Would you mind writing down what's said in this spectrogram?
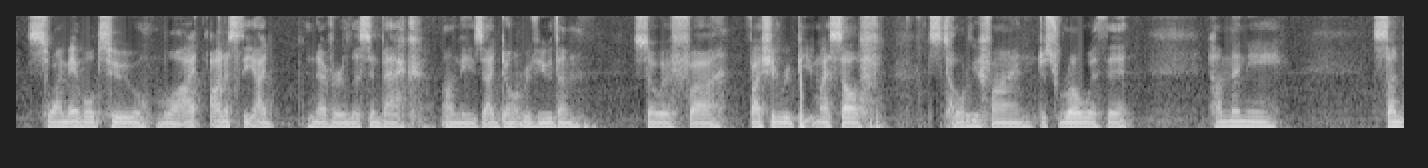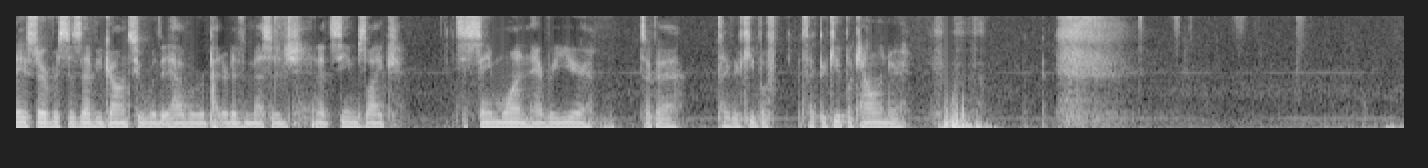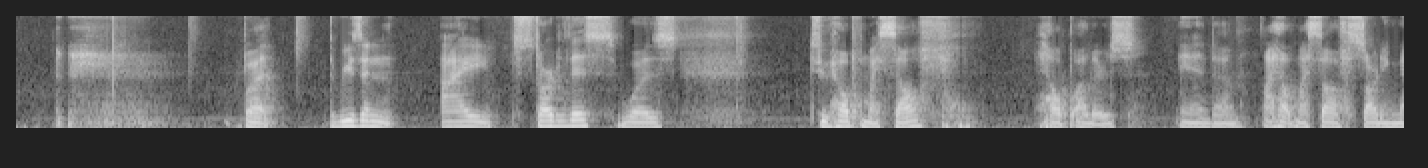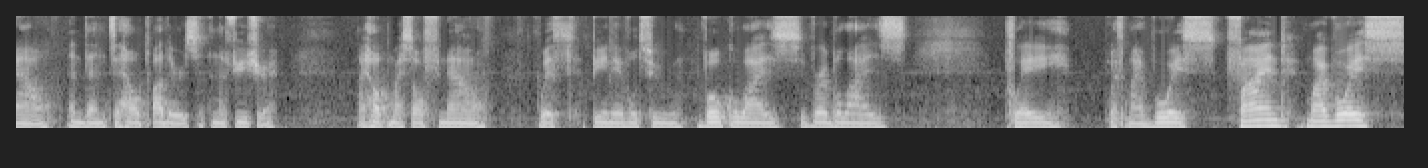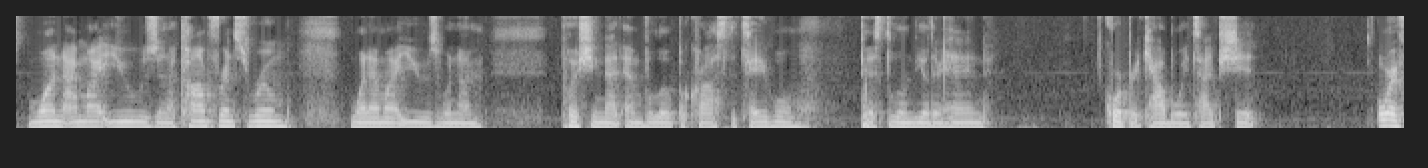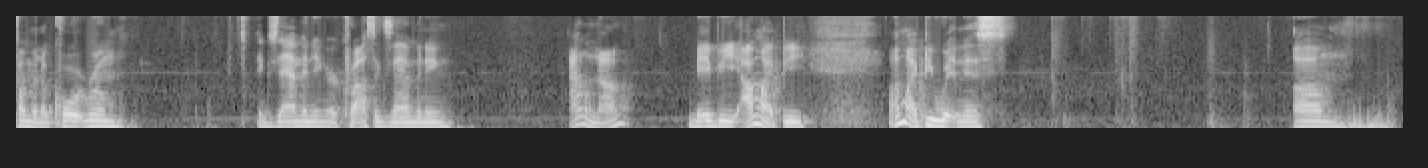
So I'm able to, well, I, honestly, I never listen back on these. I don't review them. So if uh, if I should repeat myself, it's totally fine. Just roll with it. How many Sunday services have you gone to where they have a repetitive message and it seems like it's the same one every year? It's like a it's like to keep a it's like to keep a calendar. but the reason I started this was to help myself help others. And um, I help myself starting now and then to help others in the future. I help myself now with being able to vocalize, verbalize, play with my voice, find my voice, one I might use in a conference room, one I might use when I'm pushing that envelope across the table, pistol in the other hand corporate cowboy type shit. Or if I'm in a courtroom examining or cross examining, I don't know. Maybe I might be I might be witness. Um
